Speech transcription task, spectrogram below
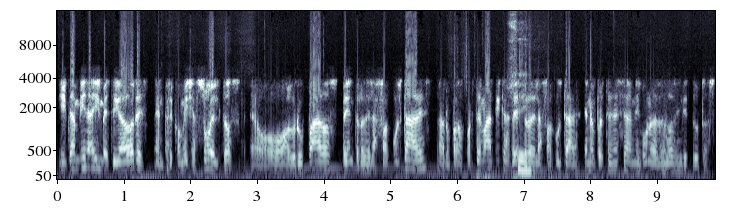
Y también hay investigadores, entre comillas, sueltos eh, o, agrupados dentro de las facultades, agrupados por temáticas dentro de las facultades, que no pertenecen a ninguno de los dos institutos.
